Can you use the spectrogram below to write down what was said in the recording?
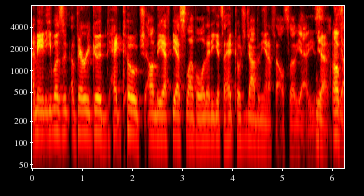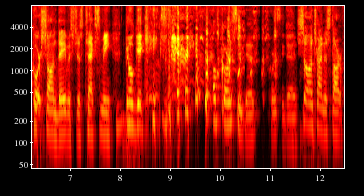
I mean, he wasn't a very good head coach on the FBS level, and then he gets a head coaching job in the NFL. So yeah, he's yeah. Of yeah. course, Sean Davis just texted me, "Go get Kingsbury." of course he did. Of course he did. Sean trying to start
